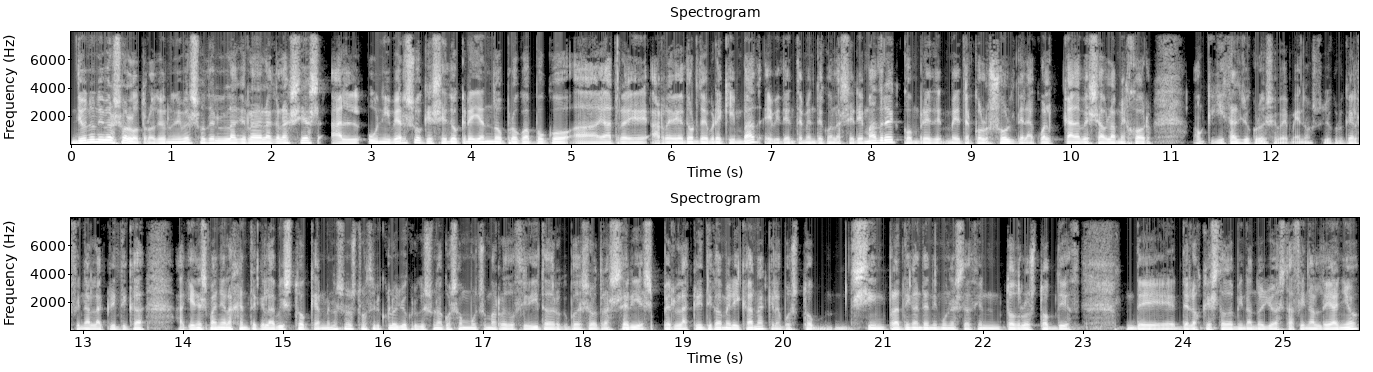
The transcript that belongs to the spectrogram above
De un universo al otro, de un universo de la Guerra de las Galaxias al universo que se ha ido creyendo poco a poco alrededor de Breaking Bad, evidentemente con la serie madre, con Better Call de la cual cada vez se habla mejor, aunque quizás yo creo que se ve menos. Yo creo que al final la crítica, aquí en España la gente que la ha visto, que al menos en nuestro círculo yo creo que es una cosa mucho más reducidita de lo que puede ser otras series, pero la crítica americana, que la ha puesto sin prácticamente ninguna excepción en todos los top 10 de, de los que he estado mirando yo hasta final de año,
